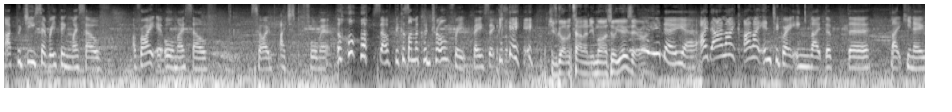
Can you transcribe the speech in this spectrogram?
I produce everything myself. I write it all myself. So I, I just perform it all myself because I'm a control freak basically. If you've got the talent, you might as well use it, right? you know yeah. I, I like I like integrating like the the like you know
